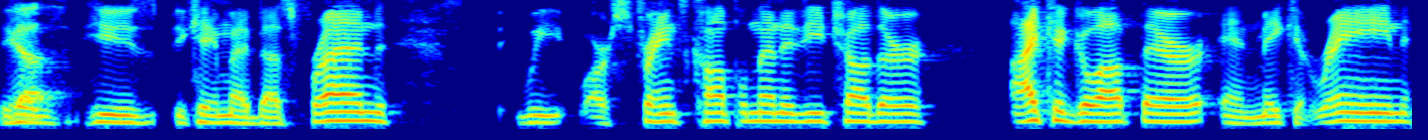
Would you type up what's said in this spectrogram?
because yeah. he's became my best friend. We our strengths complemented each other. I could go out there and make it rain.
